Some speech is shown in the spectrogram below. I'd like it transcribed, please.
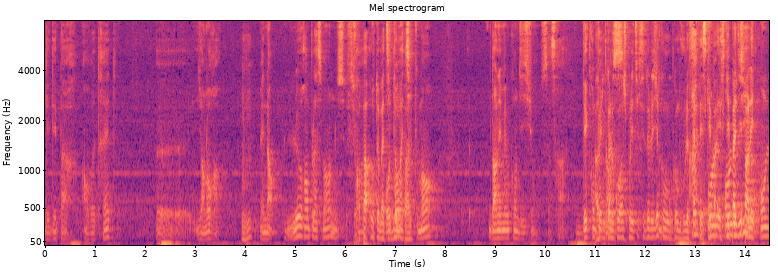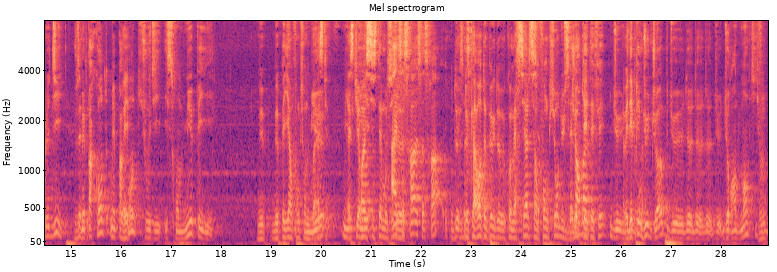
les départs en retraite, euh, il y en aura. Mhm. Mais non, le remplacement ne se fera fera pas automatiquement, automatiquement dans les mêmes conditions. Ça sera des En tout compétences. cas, le courage politique, c'est de le dire comme, comme vous le faites. Ah, et ce qui n'est on pas, dit par les. On le dit. Vous êtes- Mais par contre, mais par Oui. contre, je vous dis, ils seront mieux payés. Mieux, mieux payés en fonction de quoi Mieux- Est-ce qu'il mieux est-ce qu'il y aura un système aussi Ah, de, ça sera, ça sera. de, écoutez, ça de sera- carottes un peu de commercial C'est en fonction du job qui a été fait du, Avec des primes du job, du, de- du, du rendement qu'ils font. Mhm.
